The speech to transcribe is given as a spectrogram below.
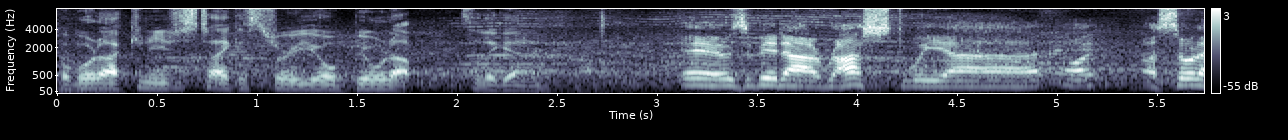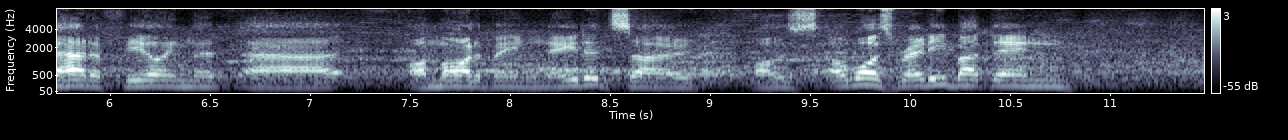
Well, Buddha, can you just take us through your build up to the game? Yeah, it was a bit uh, rushed. We, uh, I, I, sort of had a feeling that uh, I might have been needed, so I was I was ready. But then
